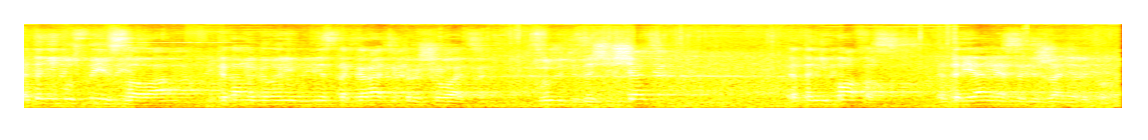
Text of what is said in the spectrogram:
Это не пустые слова. И когда мы говорим вместо карать и крышевать, служите защищать, это не пафос, это реальное содержание реформы.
